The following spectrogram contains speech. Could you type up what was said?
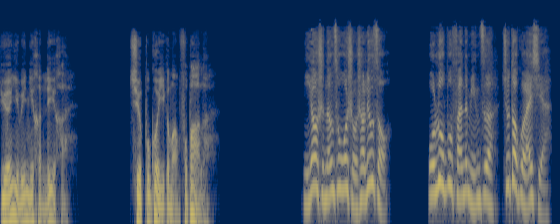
原以为你很厉害，却不过一个莽夫罢了。你要是能从我手上溜走，我洛不凡的名字就倒过来写。”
